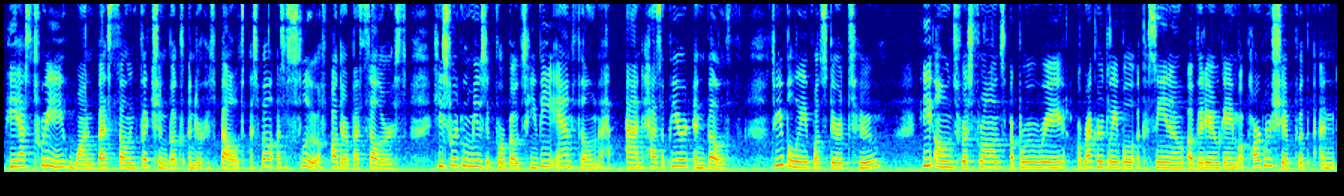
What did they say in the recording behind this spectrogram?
He has three one best selling fiction books under his belt, as well as a slew of other bestsellers. He's written music for both TV and film and has appeared in both. Do you believe what's there too? He owns restaurants, a brewery, a record label, a casino, a video game, a partnership with an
